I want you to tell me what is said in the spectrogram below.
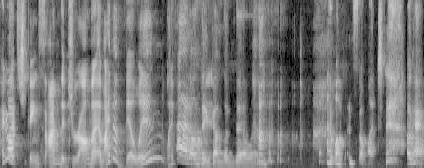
I don't think so. I'm the drama. Am I the villain? What if I don't think I'm the villain. I love it so much. Okay.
